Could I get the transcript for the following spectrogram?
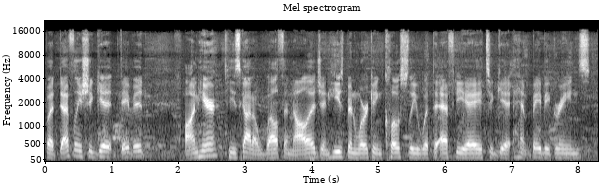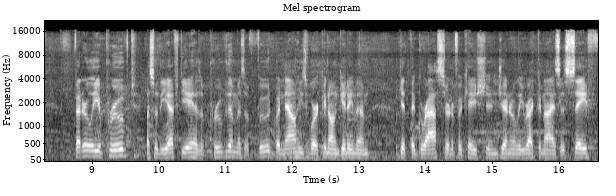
But definitely should get David on here. He's got a wealth of knowledge and he's been working closely with the FDA to get hemp baby greens federally approved. So the FDA has approved them as a food, but now he's working on getting them get the GRAS certification generally recognized as safe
